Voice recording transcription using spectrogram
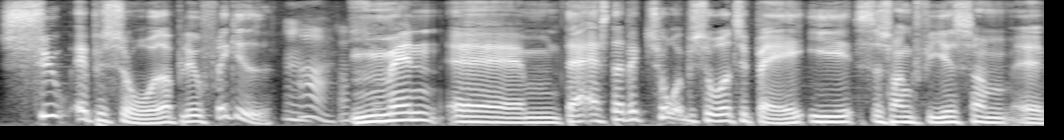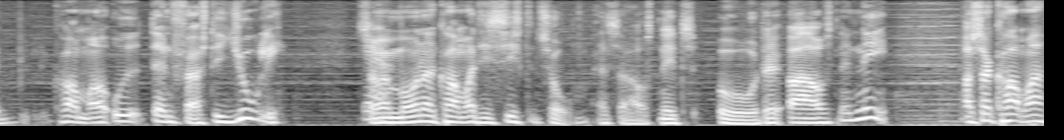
syv episoder blev frigivet. Mm. Ah, Men øh, der er stadigvæk to episoder tilbage i sæson 4, som øh, kommer ud den 1. juli. Så Ja. ja. en måned kommer de sidste to, altså afsnit 8 og afsnit 9. Og så kommer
